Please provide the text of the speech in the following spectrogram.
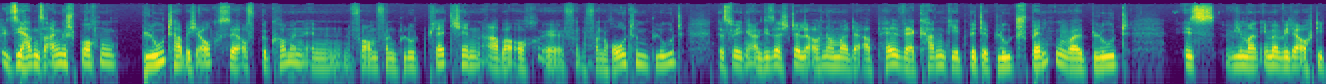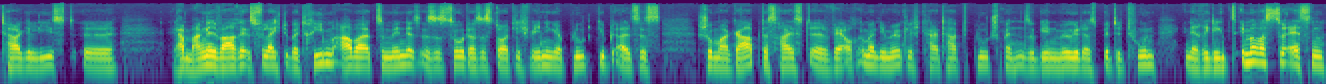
Sie haben es angesprochen, Blut habe ich auch sehr oft bekommen in Form von Blutplättchen, aber auch äh, von, von rotem Blut. Deswegen an dieser Stelle auch nochmal der Appell, wer kann, geht bitte Blut spenden, weil Blut ist, wie man immer wieder auch die Tage liest, äh, ja, Mangelware ist vielleicht übertrieben, aber zumindest ist es so, dass es deutlich weniger Blut gibt, als es schon mal gab. Das heißt, äh, wer auch immer die Möglichkeit hat, Blutspenden zu gehen, möge das bitte tun. In der Regel gibt es immer was zu essen.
